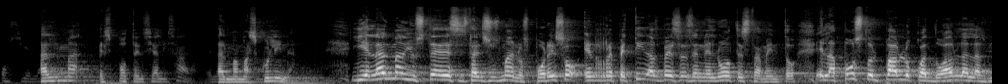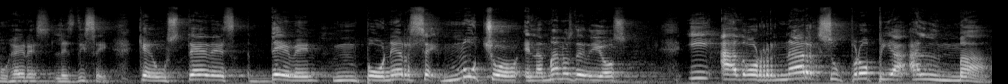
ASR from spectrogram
o si el alma es potencializada, el alma masculina. Y el alma de ustedes está en sus manos. Por eso, en repetidas veces en el Nuevo Testamento, el apóstol Pablo cuando habla a las mujeres les dice que ustedes deben ponerse mucho en las manos de Dios y adornar su propia alma.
